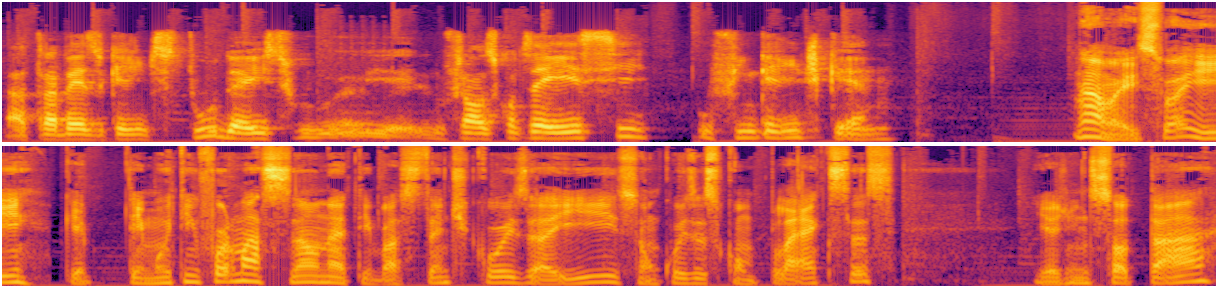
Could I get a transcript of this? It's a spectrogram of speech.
através do que a gente estuda, isso, no final das contas, é esse o fim que a gente quer. Né? Não, é isso aí. Tem muita informação, né? Tem bastante coisa aí, são coisas complexas e a gente só está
